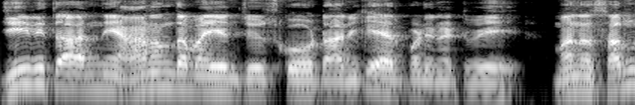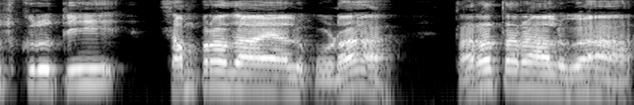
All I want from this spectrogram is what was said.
జీవితాన్ని ఆనందమయం చేసుకోవటానికి ఏర్పడినట్టువే మన సంస్కృతి సంప్రదాయాలు కూడా తరతరాలుగా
